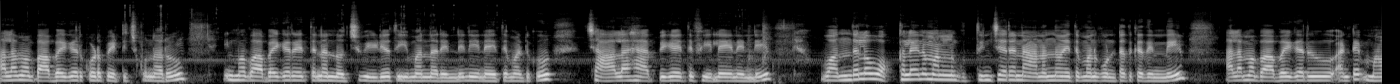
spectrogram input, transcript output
అలా మా బాబాయ్ గారు కూడా పెట్టించుకున్నారు. ఇంక మా బాబాయ్ గారు అయితే నన్ను వచ్చి వీడియో తీయమన్నారండి. నేనైతే మటుకు చాలా హ్యాపీగా అయితే ఫీల్ అయ్యానండి. వందలో ఒక్కలైనా మనల్ని గుర్తించారనే ఆనందం అయితే మనకు ఉంటుంది కదండి. అలా మా బాబాయ్ గారు అంటే మా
